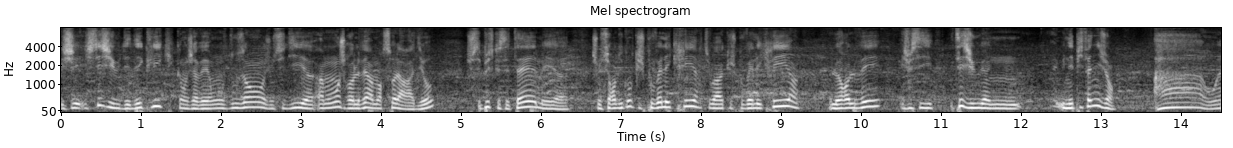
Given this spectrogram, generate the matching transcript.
j'ai- je sais, j'ai eu des déclics quand j'avais 11-12 ans. Je me suis dit, euh, à un moment, je relevais un morceau à la radio. Je sais plus ce que c'était, mais euh, je me suis rendu compte que je pouvais l'écrire, tu vois, que je pouvais l'écrire, le relever. Et je me suis dit, tu sais, j'ai eu une, une épiphanie, genre, ah ouais,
